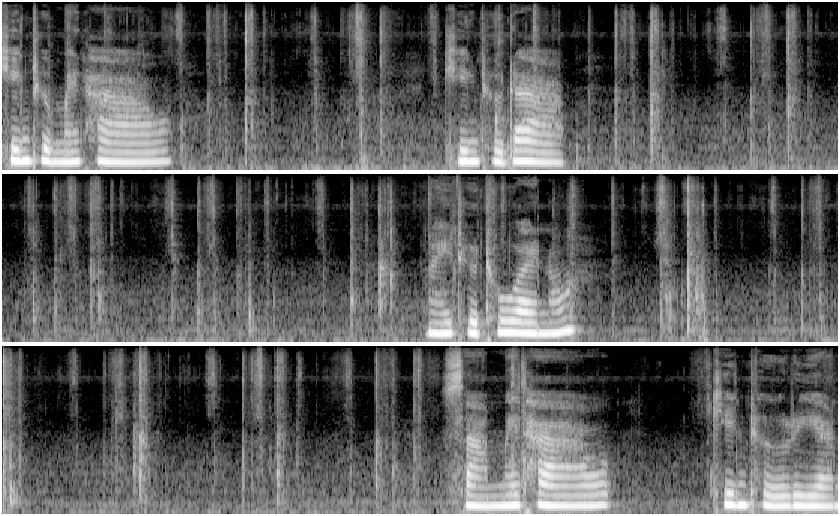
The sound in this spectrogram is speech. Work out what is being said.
คิงถือไม้เท้า คิงถือดาบ ไนถือถ้วยเนาะสามไม้เท้า คิงถือเหรียญ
